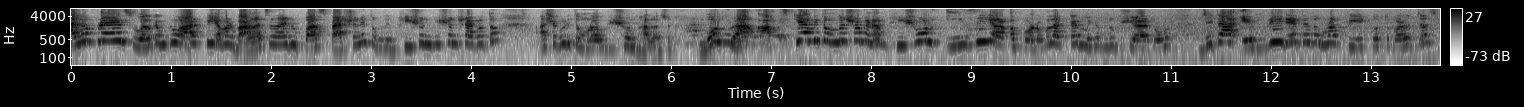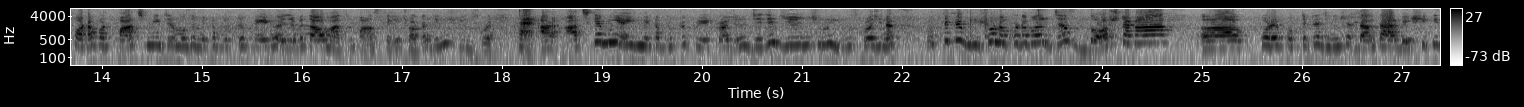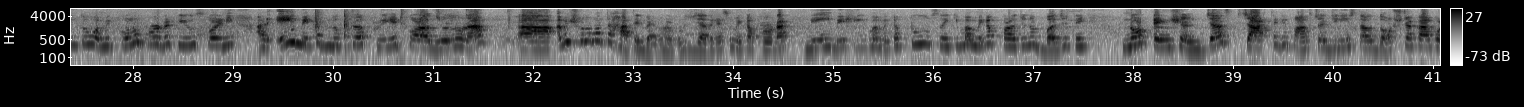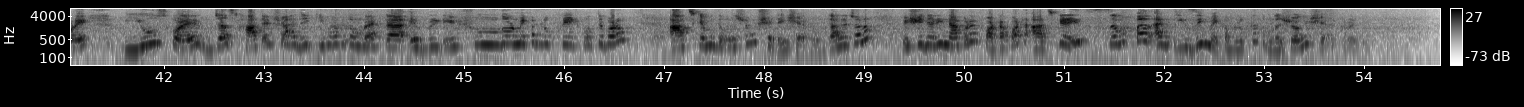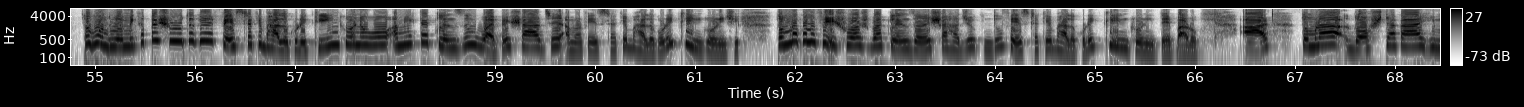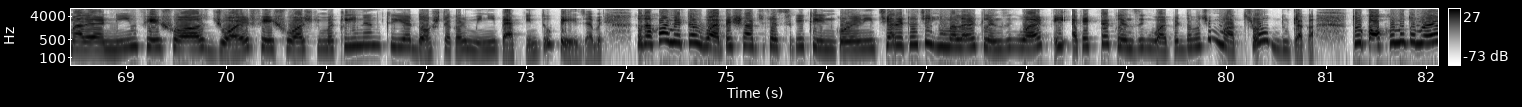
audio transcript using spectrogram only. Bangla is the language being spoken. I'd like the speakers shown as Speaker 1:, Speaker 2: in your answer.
Speaker 1: Hello friends welcome to R P আমার বাংলা চ্যানেল রূপাস প্যাশনে তোমাদের ভীষণ ভীষণ স্বাগত। আশা করি তোমরাও ভীষণ ভালো আছো। বন্ধুরা, আজকে আমি তোমাদের সঙ্গে না ভীষণ ইজি আর অ্যাফোর্ডেবল একটা মেকআপ লুক শেয়ার করব, যেটা এভরি ডেতে তোমরা ক্রিয়েট করতে পারো। জাস্ট ফটাফট পাঁচ মিনিটের মধ্যে মেকআপ লুকটা ক্রিয়েট হয়ে যাবে, তাও মাত্র পাঁচ থেকে ছটা জিনিস ইউজ করে। হ্যাঁ আর আজকে আমি এই মেকআপ লুকটা ক্রিয়েট করার জন্য যে যে জিনিসগুলো ইউজ করেছি না, প্রত্যেকটা ভীষণ অ্যাফোর্ডেবল জাস্ট দশ টাকা করে প্রত্যেকটা জিনিসের দাম তার বেশি, কিন্তু আমি কোনো প্রোডাক্ট ইউজ করিনি। আর এই মেকআপ লুকটা ক্রিয়েট করার জন্য না আমি শুধুমাত্র হাতের ব্যবহার করছি। যাদের কাছে মেকআপ প্রোডাক্ট নেই বেশি, কিংবা মেকআপ টুলস নেই, কিংবা মেকআপ করার জন্য বাজেট নেই নো টেনশন জাস্ট চার থেকে পাঁচটা জিনিস, তাও দশ টাকা করে ইউজ করে জাস্ট হাতের সাহায্যে কীভাবে তোমরা একটা এভরিডে সুন্দর মেকআপ লুক ক্রিয়েট করতে পারো, আজকে আমি তোমাদের সঙ্গে সেটাই শেয়ার করব। তাহলে চলো, বেশি দেরি না করে ফটাফট আজকের এই সিম্পল অ্যান্ড ইজি মেকআপ লুকটা তোমাদের সঙ্গে শেয়ার করে দিই।
Speaker 2: তো বন্ধুরা মেকআপের শুরু থেকে ফেসটাকে ভালো করে ক্লিন করে নেব। আমি একটা ক্লেন্সিং ওয়াইপের সাহায্যে আমার ফেসটাকে ভালো করে ক্লিন করে নিচ্ছি। তোমরা কোনো ফেস ওয়াশ বা ক্লেন্সারের সাহায্যেও কিন্তু ফেসটাকে ভালো করে ক্লিন করে নিতে পারো। আর তোমরা দশ টাকা হিমালয়ার নিম ফেস ওয়াশ জয়ের ফেস ওয়াশ কিংবা ক্লিন অ্যান্ড ক্লিয়ার দশ টাকার মিনি প্যাক কিন্তু পেয়ে যাবে। তো দেখো, আমি একটা ওয়াইপের সাহায্যে ফেসটাকে ক্লিন করে নিচ্ছি। আর এটা হচ্ছে হিমালয়ার ক্লেন্সিং ওয়াইপ এই এক একটা ক্লেন্সিং ওয়াইপের দাম হচ্ছে মাত্র দু টাকা। তো কখনো তোমরা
